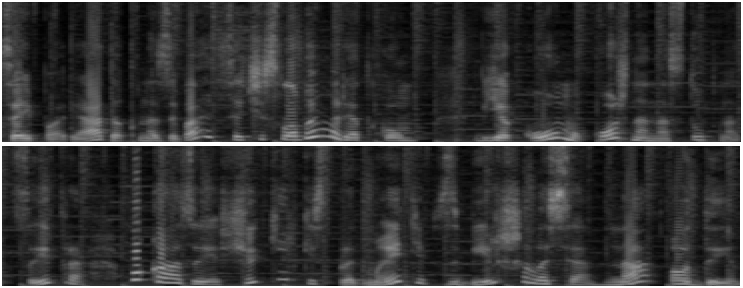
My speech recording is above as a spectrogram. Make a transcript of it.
Цей порядок називається числовим рядком, в якому кожна наступна цифра показує, що кількість предметів збільшилася на 1.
